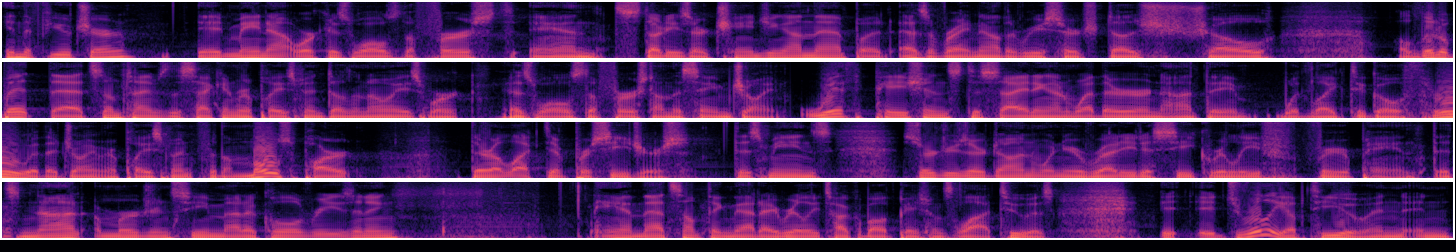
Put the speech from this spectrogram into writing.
in the future, it may not work as well as the first, and studies are changing on that. But as of right now, the research does show a little bit that sometimes the second replacement doesn't always work as well as the first on the same joint. With patients deciding on whether or not they would like to go through with a joint replacement, for the most part, they're elective procedures. This means surgeries are done when you're ready to seek relief for your pain. It's not emergency medical reasoning and that's something that I really talk about with patients a lot too. Is it, it's really up to you, and and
